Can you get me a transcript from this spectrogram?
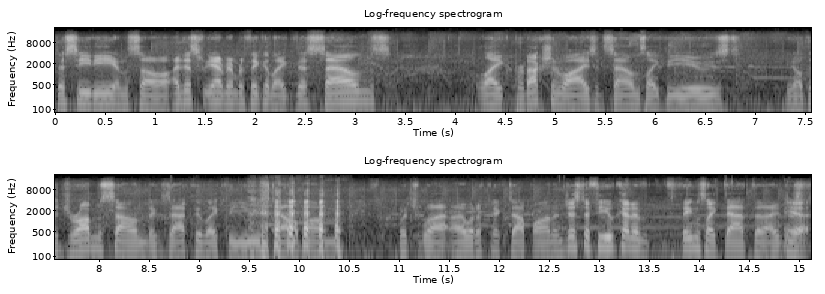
the CD, and so I just yeah I remember thinking like this sounds like production wise it sounds like the used, you know the drums sound exactly like the used album, which I would have picked up on, and just a few kind of things like that that I just Yeah.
